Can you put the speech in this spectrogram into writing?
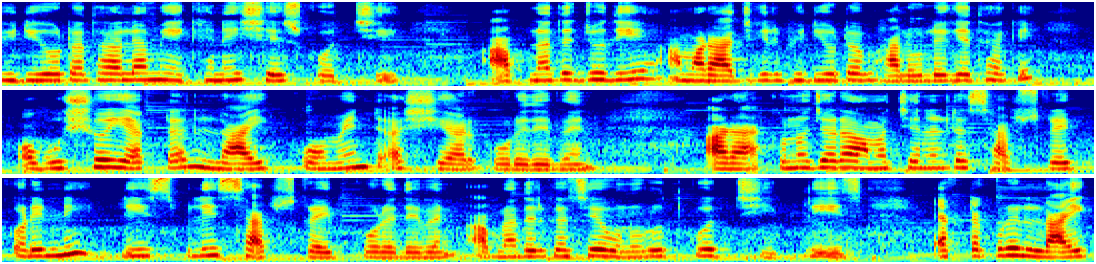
ভিডিওটা তাহলে আমি এখানেই শেষ করছি। আপনাদের যদি আমার আজকের ভিডিওটা ভালো লেগে থাকে, অবশ্যই একটা লাইক, কমেন্ট আর শেয়ার করে দেবেন। আর এখনও যারা আমার চ্যানেলটা সাবস্ক্রাইব করেননি, প্লিজ প্লিজ সাবস্ক্রাইব করে দেবেন। আপনাদের কাছে অনুরোধ করছি, প্লিজ একটা করে লাইক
